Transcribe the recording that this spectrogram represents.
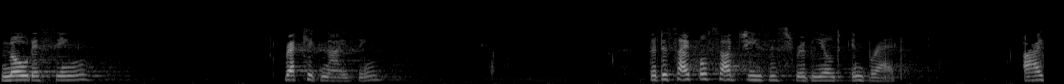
noticing, recognizing. The disciples saw Jesus revealed in bread. I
